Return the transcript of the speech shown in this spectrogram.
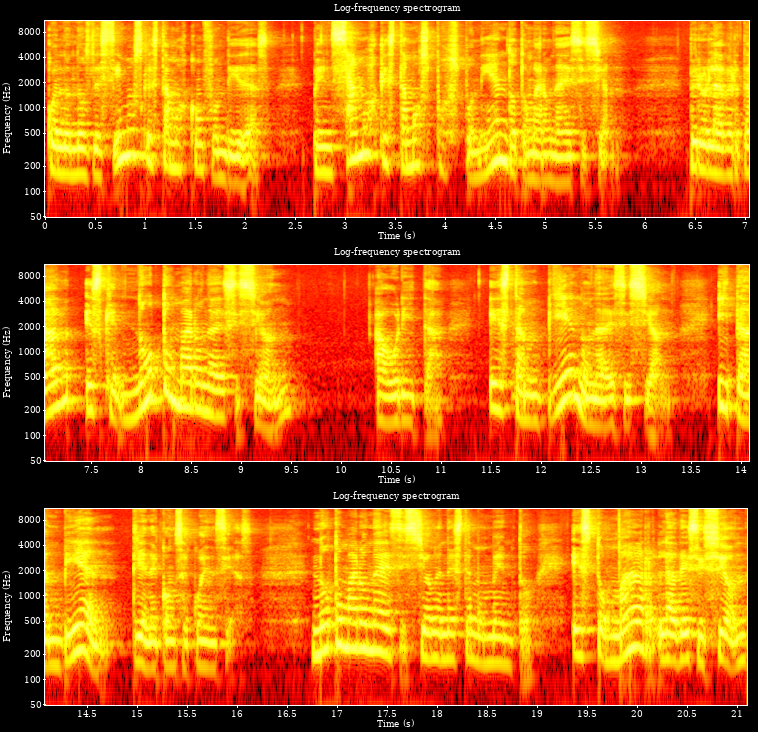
cuando nos decimos que estamos confundidas, pensamos que estamos posponiendo tomar una decisión. Pero la verdad es que no tomar una decisión ahorita es también una decisión y también tiene consecuencias. No tomar una decisión en este momento es tomar la decisión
